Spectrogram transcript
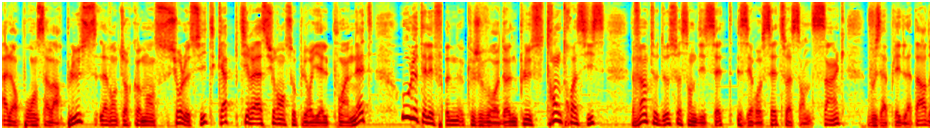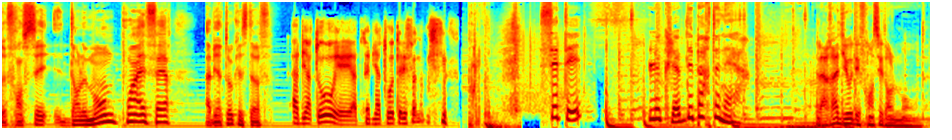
Alors pour en savoir plus, l'aventure commence sur le site cap-assurance au pluriel.net ou le téléphone que je vous redonne plus 33 6 22 77 07 65. Vous appelez de la part de français dans le monde.fr. À bientôt Christophe. À bientôt et à très bientôt au téléphone. C'était le club des partenaires. La radio des Français dans le monde.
